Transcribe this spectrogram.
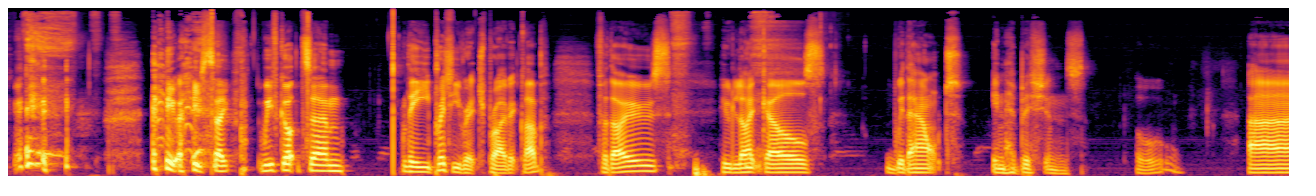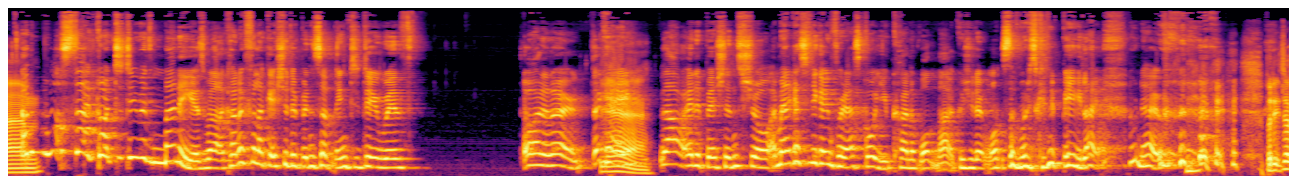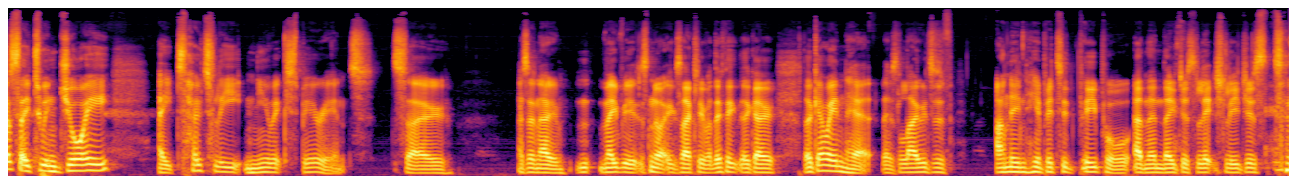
anyway, so we've got um, the Pretty Rich Private Club for those who like girls without inhibitions. Oh. Um, What's that got to do with money as well? I kind of feel like it should have been something to do with. Oh, I don't know. Okay, Yeah. without inhibitions, sure. I mean, I guess if you're going for an escort, you kind of want that because you don't want someone who's going to be like, oh no. but it does say to enjoy a totally new experience. So I don't know. m- Maybe it's not exactly what they think. They go. They'll go in here. There's loads of uninhibited people, and then they just literally just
